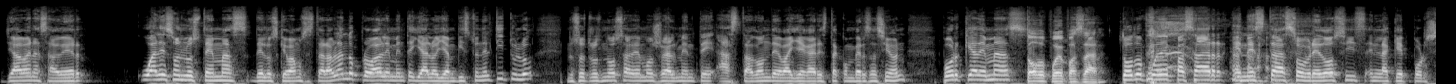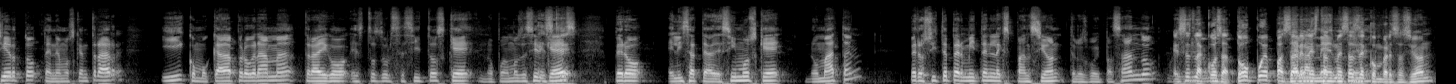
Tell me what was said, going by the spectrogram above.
ya van a saber cuáles son los temas de los que vamos a estar hablando. Probablemente ya lo hayan visto en el título. Nosotros no sabemos realmente hasta dónde va a llegar esta conversación, porque además... Todo puede pasar. Todo puede pasar en esta sobredosis en la que, por cierto, tenemos que entrar. Y como cada programa, traigo estos dulcecitos que no podemos decir qué es, pero Elisa, te decimos que no matan, pero sí te permiten la expansión, te los voy pasando. Esa es la cosa, todo puede pasar en estas mesas de conversación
